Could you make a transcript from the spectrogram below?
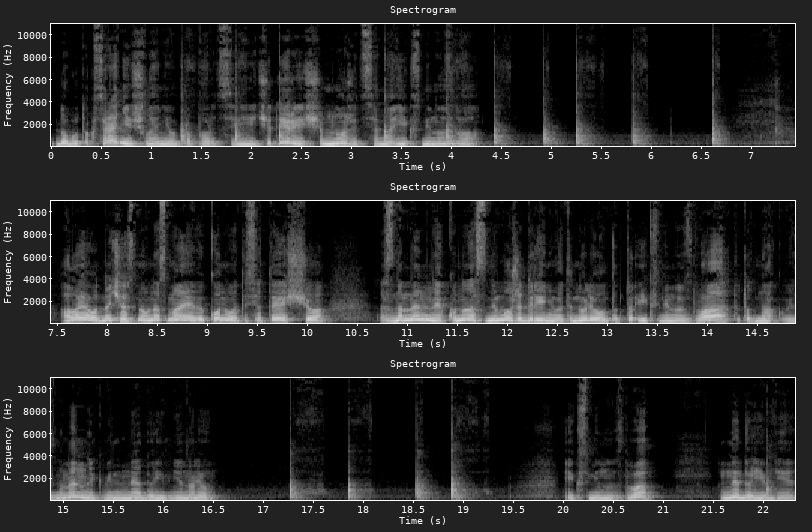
добуток середніх членів пропорції 4, що множиться на х-2. Але одночасно у нас має виконуватися те, що знаменник у нас не може дорівнювати нулю. Тобто х-2, тут однаковий знаменник, він не дорівнює нулю. х-2 не дорівнює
